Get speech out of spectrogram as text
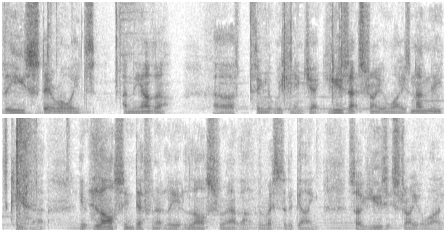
These steroids and the other uh, thing that we can inject, use that straight away. There's no need to keep that. It lasts indefinitely, it lasts throughout the, the rest of the game. So use it straight away.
